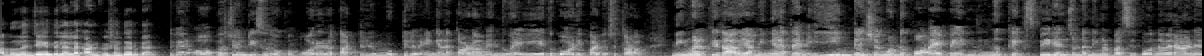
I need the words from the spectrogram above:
അതൊന്നും ചെയ്തില്ലല്ലോ കൺഫ്യൂഷൻ തീർക്കാൻ. ഇവർ ഓപ്പർച്യൂണിറ്റീസ് നോക്കും. ഓരോരോ തട്ടിലും മുട്ടിലും എങ്ങനെ തൊടാം എന്ത് ഏത് ബോഡി പാർട്ട് വെച്ച് തൊടാം. നിങ്ങൾക്ക് ഇത് അറിയാം ഇങ്ങനെ തന്നെ ഈ ഇന്റൻഷൻ കൊണ്ട് കുറെ പേര് നിങ്ങൾക്ക് എക്സ്പീരിയൻസ് ഉണ്ട് നിങ്ങൾ ബസ്സിൽ പോകുന്നവരാണ്.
